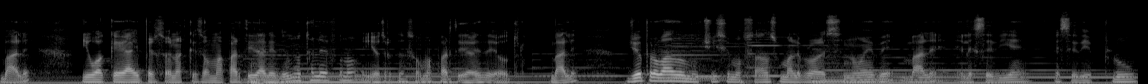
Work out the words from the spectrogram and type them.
¿vale? Igual que hay personas que son más partidarias de unos teléfonos y otras que son más partidarias de otros, ¿vale? Yo he probado muchísimo Samsung, ¿vale? He probado el S9, ¿vale? El S10, S10 Plus,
